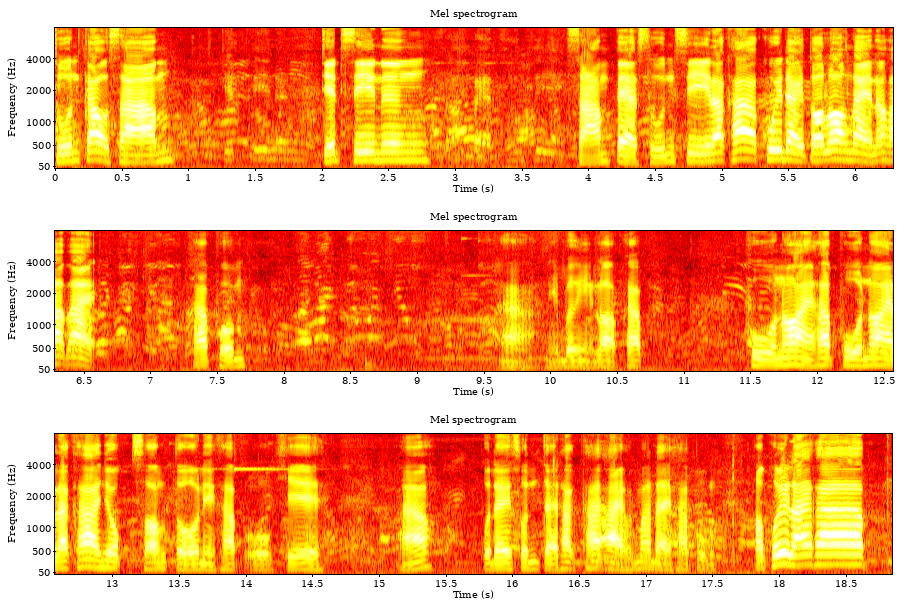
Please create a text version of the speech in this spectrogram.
093 741 3804 ราคาคุยได้ต่อรองได้นะครับไอ้ครับผมอ่านี่เบิ้งอีกรอบครับผูน้อยครับผูน้อยราคายก2ตัวนี่ครับโอเคเอาผู้ใดสนใจทักทายไอ้ายเพิ่นมาได้ครับผมขอบคุณหลายครับ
